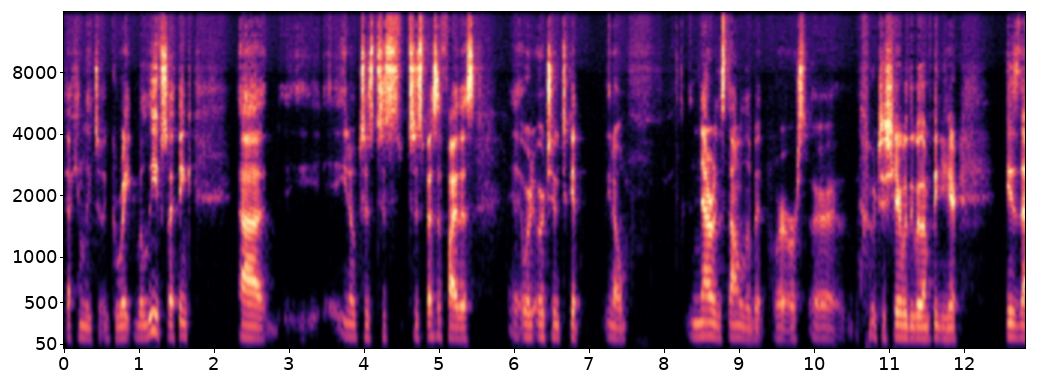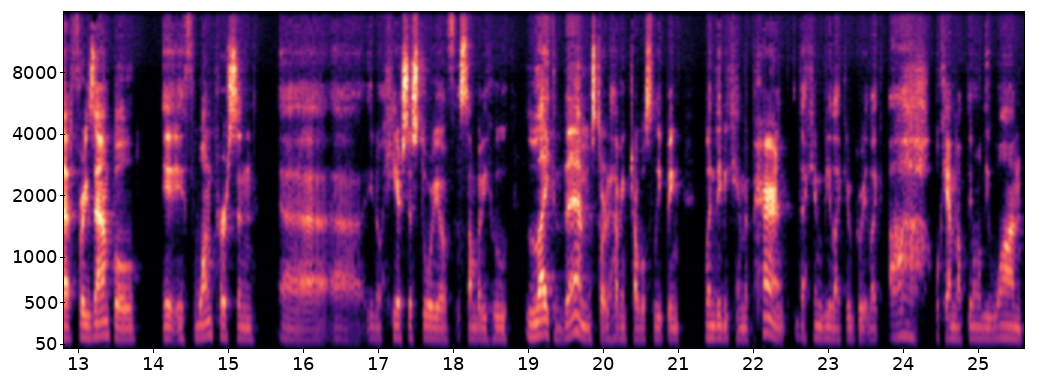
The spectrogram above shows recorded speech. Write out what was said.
that can lead to a great relief. So I think uh, you know to to to specify this eh, or or to to get you know narrow this down a little bit or or, or, or to share with you what I'm thinking here is that for example if one person uh, uh, you know hears the story of somebody who like them started having trouble sleeping when they became a parent that can be like a great like ah okay i'm not the only one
